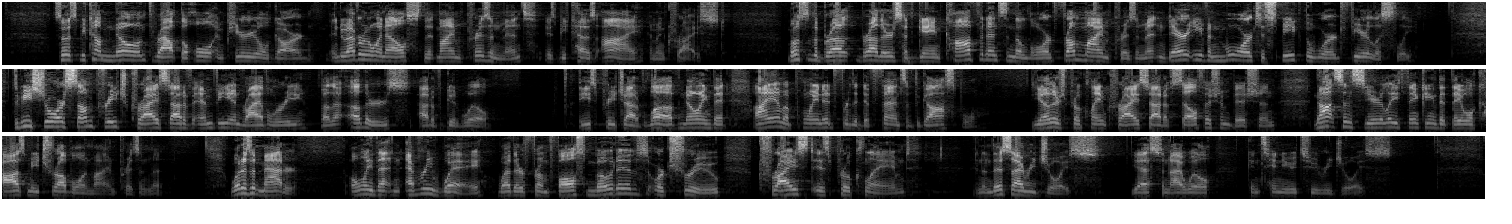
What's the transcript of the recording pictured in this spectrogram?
So it's become known throughout the whole imperial guard and to everyone else that my imprisonment is because I am in Christ. Most of the bro- brothers have gained confidence in the Lord from my imprisonment and dare even more to speak the word fearlessly. To be sure, some preach Christ out of envy and rivalry, but others out of goodwill. These preach out of love, knowing that I am appointed for the defense of the gospel. The others proclaim Christ out of selfish ambition, not sincerely, thinking that they will cause me trouble in my imprisonment. What does it matter? Only that in every way, whether from false motives or true, Christ is proclaimed, and in this I rejoice. Yes, and I will continue to rejoice.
